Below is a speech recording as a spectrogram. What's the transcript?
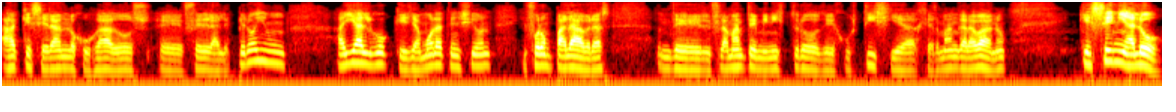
a que serán los juzgados eh, federales. Pero hay, un, hay algo que llamó la atención y fueron palabras del flamante ministro de Justicia, Germán Garabano, que señaló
